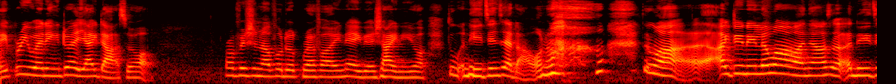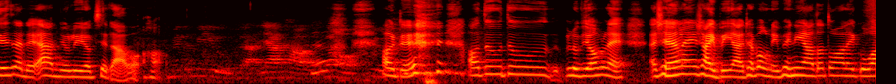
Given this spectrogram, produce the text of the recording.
လေ pre wedding အတွက်ရိုက်တာဆိုတော့ professional photographer တွေနဲ့ရွေးရိုက်နေတော့သူအနေချင်းချက်တာပေါ့နော် သူက IT နေလောက်ရမှာညာဆိုတော့အနေချင်းချက်တယ်အဲ့အမျိုးလေးတော့ဖြစ်တာပေါ့ဟုတ် မင်းသမီးကိုဒါရထားတော့ ဟုတ်တယ်အော် तू तू ဘယ်လိုပြောမလဲအရန်လဲရိုက်ပေးရဓာတ်ပုံတွေဘယ်နေရာသွားသွားလဲကိုက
